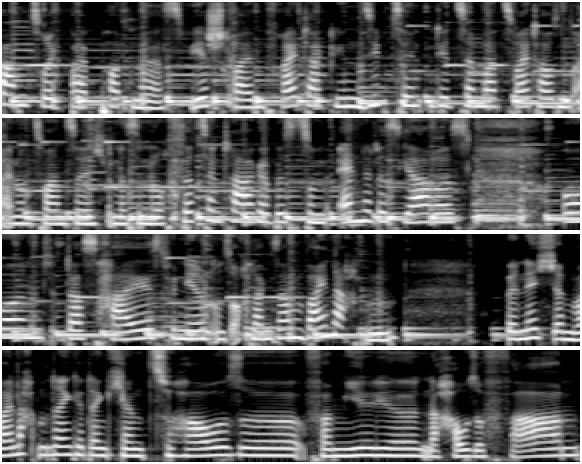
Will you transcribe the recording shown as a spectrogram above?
Willkommen zurück bei Podmas. Wir schreiben Freitag, den 17. Dezember 2021 und es sind noch 14 Tage bis zum Ende des Jahres. Und das heißt, wir nähern uns auch langsam Weihnachten. Wenn ich an Weihnachten denke, denke ich an Zuhause, Familie, nach Hause fahren.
